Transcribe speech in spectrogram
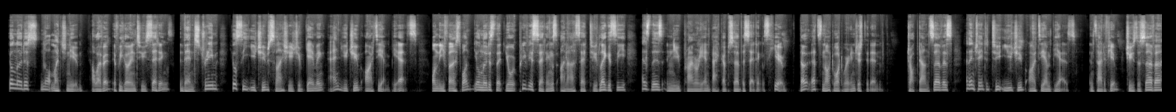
you'll notice not much new. However, if we go into Settings, then Stream, you'll see YouTube slash YouTube Gaming and YouTube RTMPS. On the first one, you'll notice that your previous settings are now set to Legacy as there's new primary and backup server settings here, though that's not what we're interested in. Drop down Service and then change it to YouTube RTMPS. Inside of here, choose the server,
